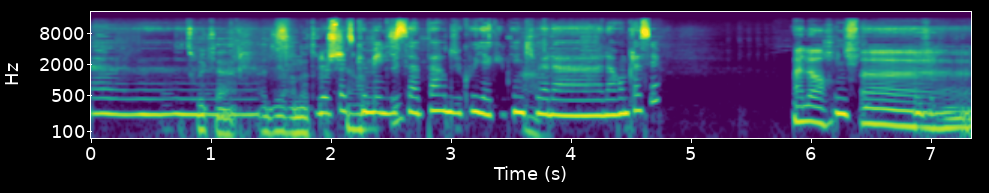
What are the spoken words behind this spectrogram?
Euh, des trucs à, à dire à notre Le fait que. Mélissa part, du coup, il y a quelqu'un qui va la, la remplacer? Alors, Une fille. euh,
